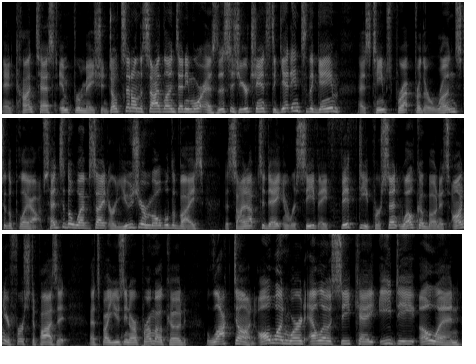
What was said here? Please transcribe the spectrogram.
and contest information. Don't sit on the sidelines anymore, as this is your chance to get into the game as teams prep for their runs to the playoffs. Head to the website or use your mobile device to sign up today and receive a 50% welcome bonus on your first deposit. That's by using our promo code Locked On. All one word L O C K E D O N,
